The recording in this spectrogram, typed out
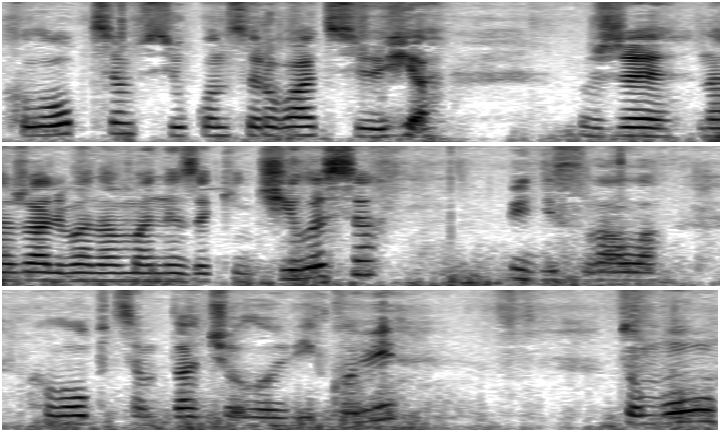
хлопцям. Всю консервацію я вже, на жаль, вона в мене закінчилася. Підіслала хлопцям та чоловікові. Тому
